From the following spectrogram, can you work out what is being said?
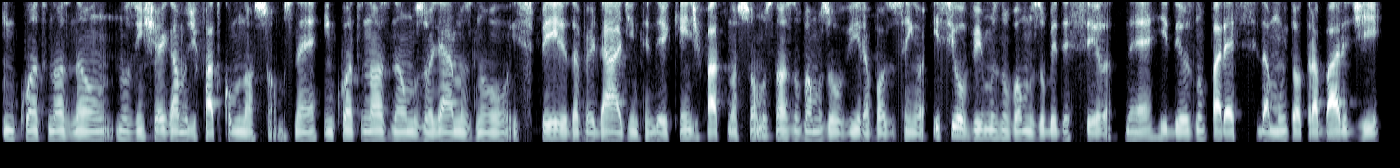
enquanto nós não nos enxergarmos de fato como nós somos, né? Enquanto nós não nos olharmos no espelho da verdade, entender quem de fato nós somos, nós não vamos ouvir a voz do Senhor. E se ouvirmos, não vamos obedecê-la, né? E Deus não parece se dar muito ao trabalho de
